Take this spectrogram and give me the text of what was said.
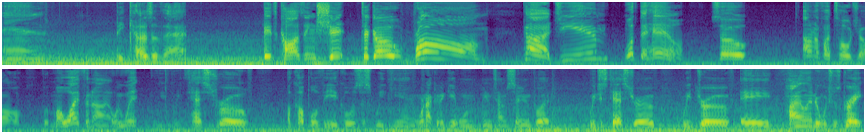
And because of that, it's causing shit to go wrong. God, GM, what the hell? So, I don't know if I told y'all, but my wife and I, we went, we, we test drove a couple of vehicles this weekend. We're not going to get one anytime soon, but we just test drove. We drove a Highlander, which was great,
